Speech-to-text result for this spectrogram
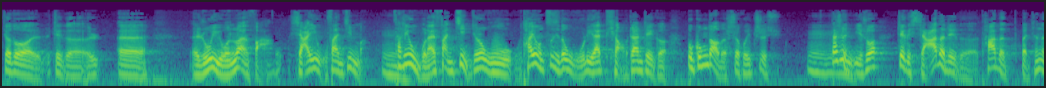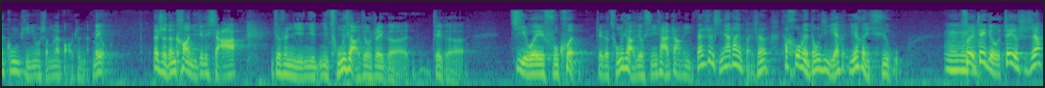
叫做这个呃呃儒以文乱法，侠以武犯禁嘛。他是用武来犯禁，就是武他用自己的武力来挑战这个不公道的社会秩序。嗯。但是你说这个侠的这个他的本身的公平用什么来保证呢？没有，那只能靠你这个侠，就是你你你从小就这个这个。济危扶困，这个从小就行侠仗义，但是这个行侠仗义本身，它后面的东西也也很虚无，嗯，所以这就这就是实际上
